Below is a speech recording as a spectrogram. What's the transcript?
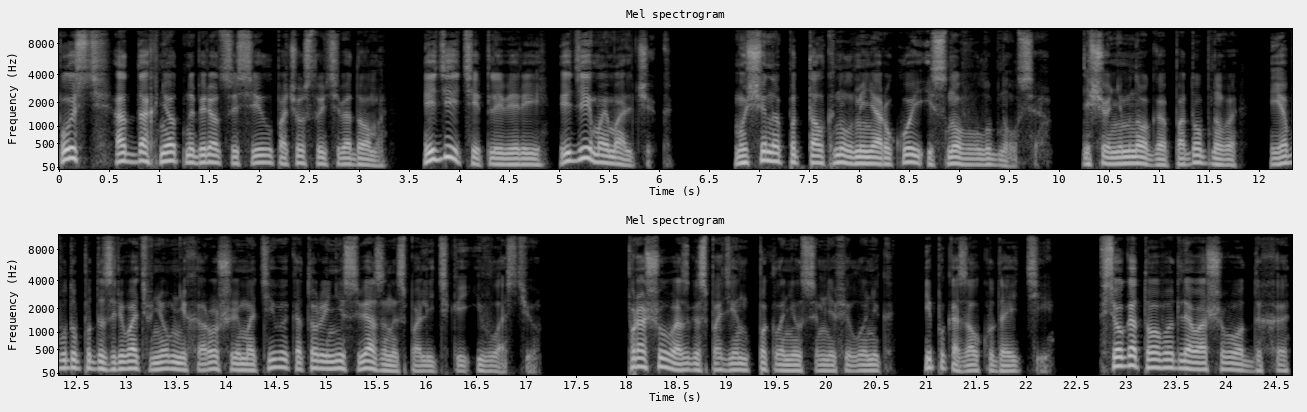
Пусть отдохнет, наберется сил, почувствует себя дома. Иди, Тит Ливерий, иди, мой мальчик». Мужчина подтолкнул меня рукой и снова улыбнулся. Еще немного подобного, я буду подозревать в нем нехорошие мотивы, которые не связаны с политикой и властью. «Прошу вас, господин», — поклонился мне Филоник и показал, куда идти. «Все готово для вашего отдыха».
